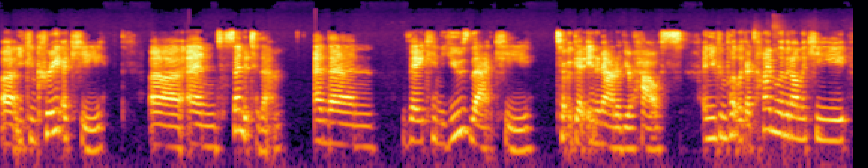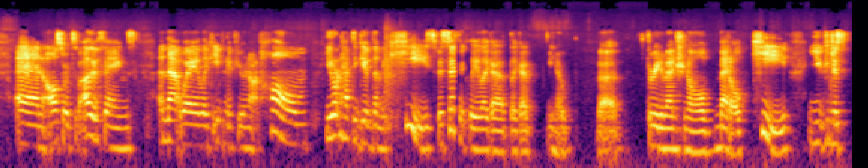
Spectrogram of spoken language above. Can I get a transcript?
uh, you can create a key uh, and send it to them, and then they can use that key to get in and out of your house. And you can put like a time limit on the key and all sorts of other things and that way like even if you're not home you don't have to give them a key specifically like a like a you know a three-dimensional metal key you can just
